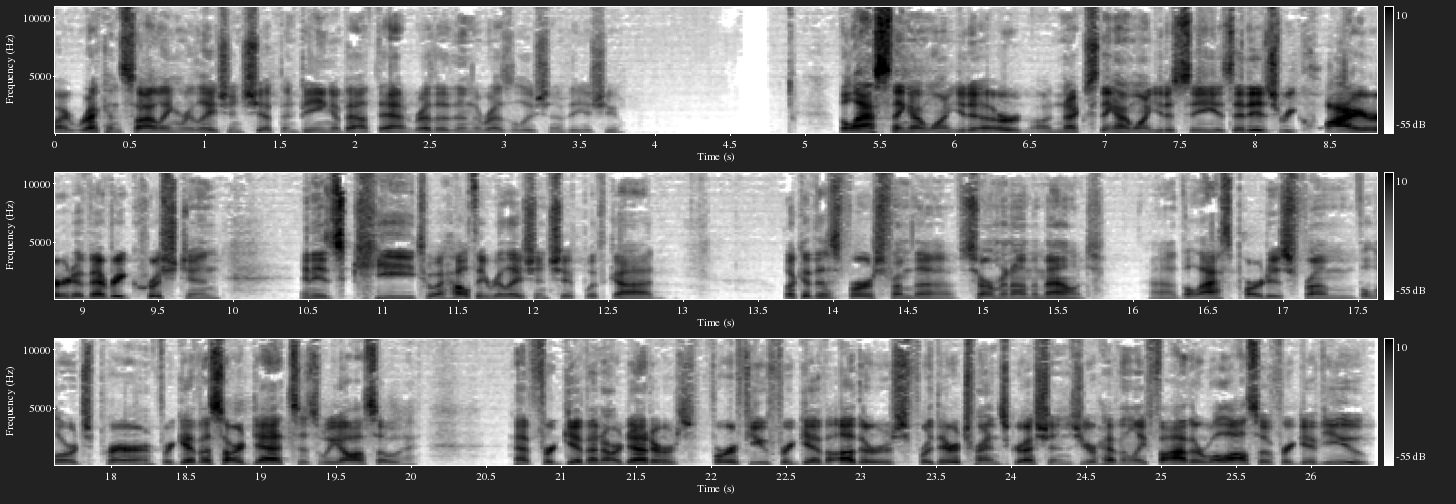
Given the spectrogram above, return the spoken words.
By reconciling relationship and being about that rather than the resolution of the issue? The last thing I want you to, or uh, next thing I want you to see is that it is required of every Christian and is key to a healthy relationship with God. Look at this verse from the Sermon on the Mount. Uh, the last part is from the Lord's Prayer. And forgive us our debts as we also have forgiven our debtors. For if you forgive others for their transgressions, your heavenly Father will also forgive you.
